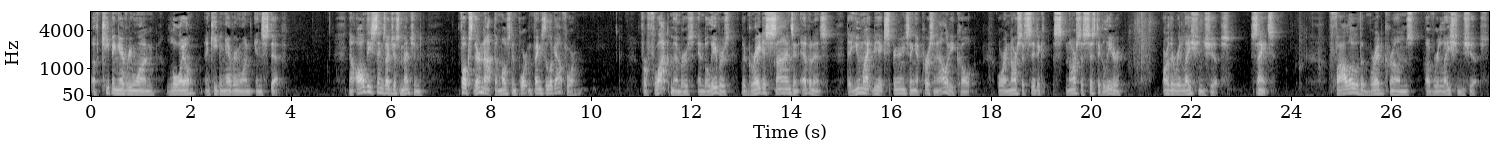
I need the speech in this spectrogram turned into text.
of keeping everyone loyal and keeping everyone in step. Now, all these things I just mentioned, folks, they're not the most important things to look out for. For flock members and believers, the greatest signs and evidence that you might be experiencing a personality cult or a narcissistic, narcissistic leader are the relationships. Saints, Follow the breadcrumbs of relationships.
